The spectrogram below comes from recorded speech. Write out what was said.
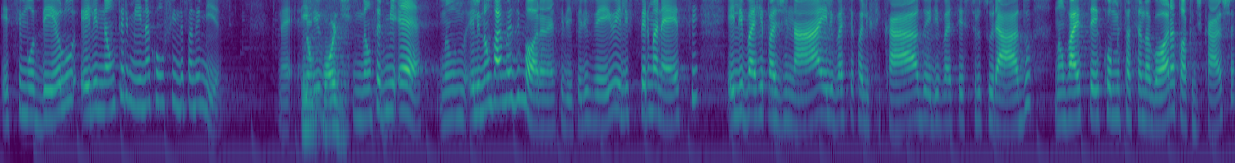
esse modelo, ele não termina com o fim da pandemia. Né? Não ele pode? Não termi é, não, ele não vai mais embora, né, Felipe? Ele veio, ele permanece, ele vai repaginar, ele vai ser qualificado, ele vai ser estruturado, não vai ser como está sendo agora, toque de caixa,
